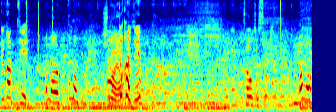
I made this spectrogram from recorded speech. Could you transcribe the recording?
뜨겁지? 어머, 어머. 싫어요? 어떡하지? 사고 쳤어. 어머.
